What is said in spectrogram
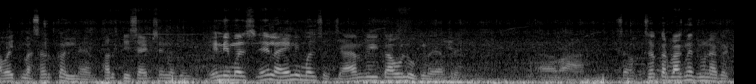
આ વચમાં સર્કલ ને ફરતી સાઈડ છે ને એનિમલ્સ એલા એનિમલ્સ જ છે. આમ જોઈએ તો ઓલું કહેવાય આપણે. સક્કરબાગ ને જુનાગઢ.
